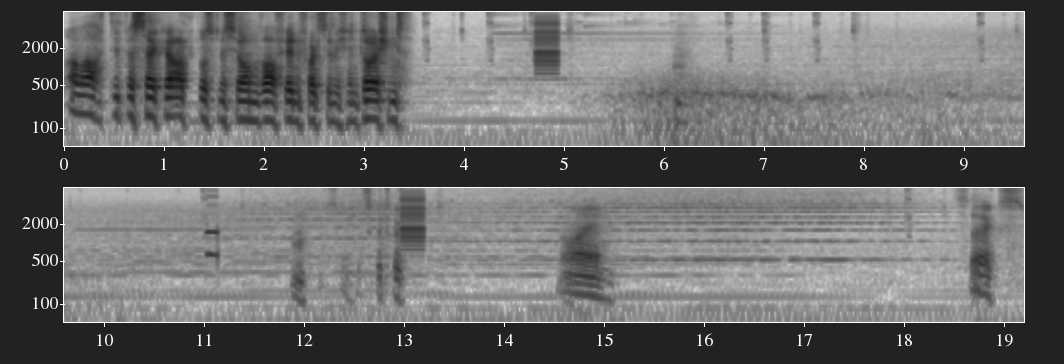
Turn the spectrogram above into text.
Aber die Berserker Abschlussmission war auf jeden Fall ziemlich enttäuschend. Hm, was habe ich jetzt gedrückt? Nein. Sechs.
